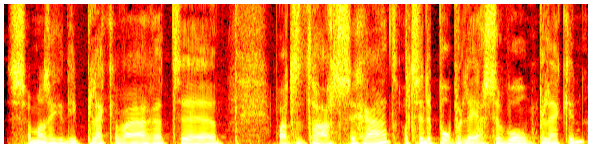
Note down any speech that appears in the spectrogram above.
zal maar zeggen, die plekken waar het, eh, wat het hardste gaat? Wat zijn de populairste woonplekken?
